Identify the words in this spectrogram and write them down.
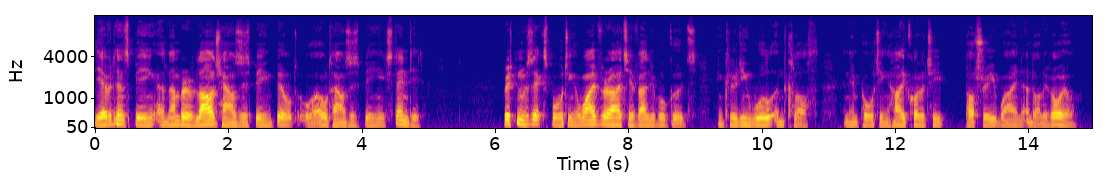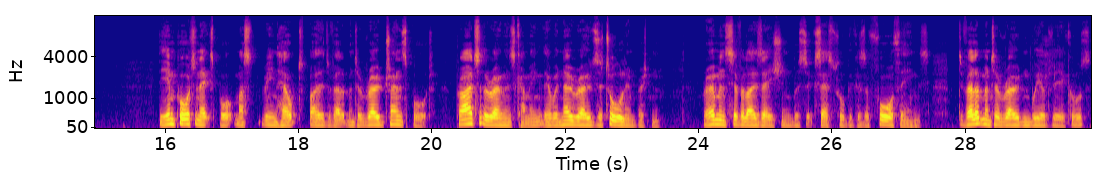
the evidence being a number of large houses being built or old houses being extended. Britain was exporting a wide variety of valuable goods, including wool and cloth, and importing high quality pottery, wine, and olive oil. The import and export must have been helped by the development of road transport. Prior to the Romans' coming, there were no roads at all in Britain. Roman civilization was successful because of four things development of road and wheeled vehicles,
